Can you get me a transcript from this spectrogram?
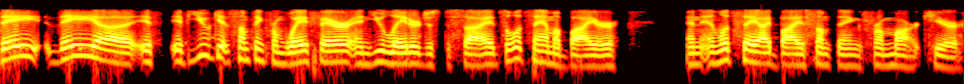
they they uh, if if you get something from Wayfair and you later just decide. So let's say I'm a buyer, and and let's say I buy something from Mark here.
